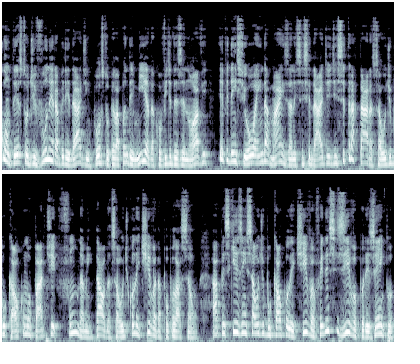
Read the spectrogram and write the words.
Contexto de vulnerabilidade imposto pela pandemia da Covid-19 evidenciou ainda mais a necessidade de se tratar a saúde bucal como parte fundamental da saúde coletiva da população. A pesquisa em saúde bucal coletiva foi decisiva, por exemplo,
